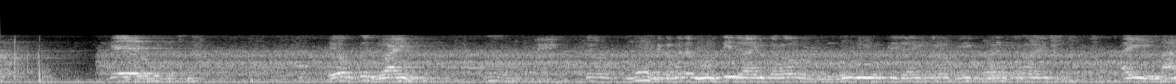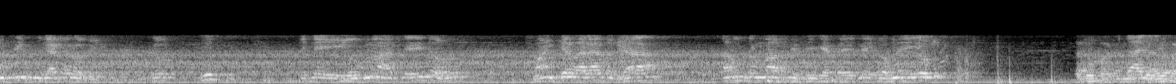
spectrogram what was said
મૂર્તિ જોઈન અહીં માનસિક પૂજા કરો એટલે યોગનો આશ્રય તો વાંચ્યા વાળા બધા અમ બ્રહ્માસ્મી થઈ જતા, એટલે અમને યોગ આગળ વલ્લી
